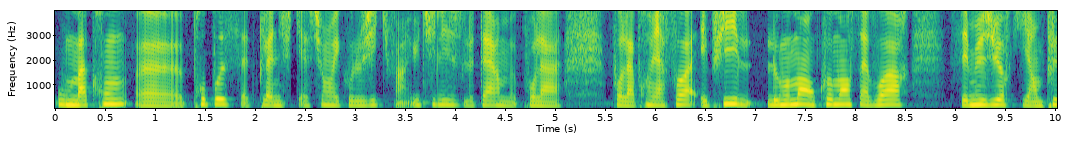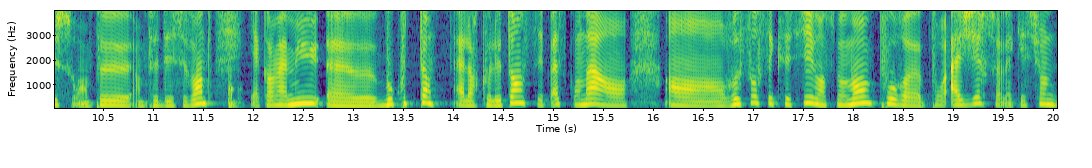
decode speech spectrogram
où Macron euh, propose cette planification écologique, utilise le terme pour la, pour la première fois, et puis le moment où on commence à voir ces mesures qui en plus sont un peu, un peu décevantes, il y a quand même eu euh, beaucoup de temps. Alors que le temps, c'est pas ce qu'on a en, ressources excessives en ce moment pour, euh, pour agir sur la question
